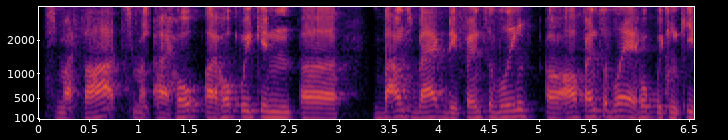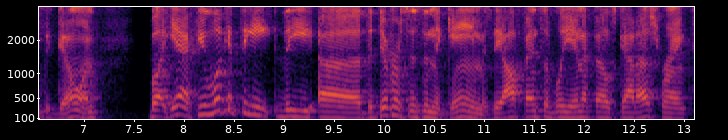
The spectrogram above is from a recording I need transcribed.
It's my thoughts. My, I hope I hope we can uh, bounce back defensively, uh, offensively. I hope we can keep it going. But yeah, if you look at the the uh, the differences in the game, is the offensively NFL's got us ranked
